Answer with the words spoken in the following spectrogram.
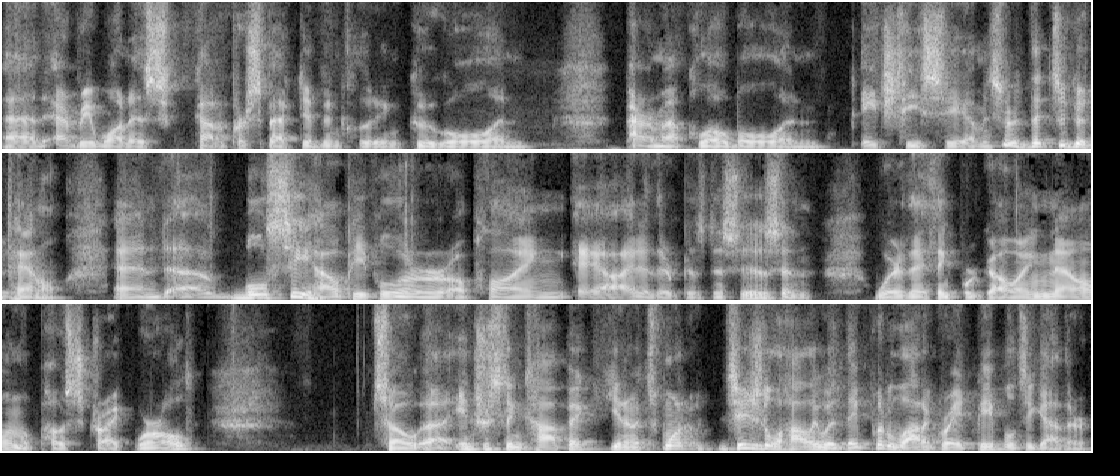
And everyone has got a perspective, including Google and Paramount Global and HTC. I mean, of, that's a good panel. And uh, we'll see how people are applying AI to their businesses and where they think we're going now in the post strike world. So uh, interesting topic. You know, it's one digital Hollywood. They put a lot of great people together,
